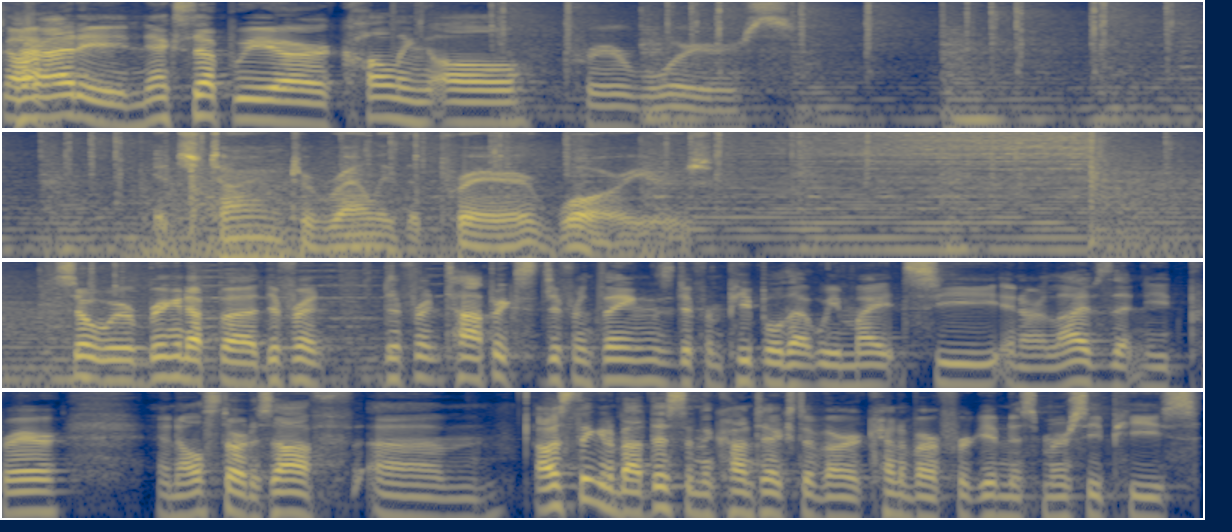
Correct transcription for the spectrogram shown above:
Alrighty, next up we are calling all prayer warriors. It's time to rally the prayer warriors. So we're bringing up uh, different different topics, different things, different people that we might see in our lives that need prayer. And I'll start us off. Um, I was thinking about this in the context of our kind of our forgiveness mercy piece,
